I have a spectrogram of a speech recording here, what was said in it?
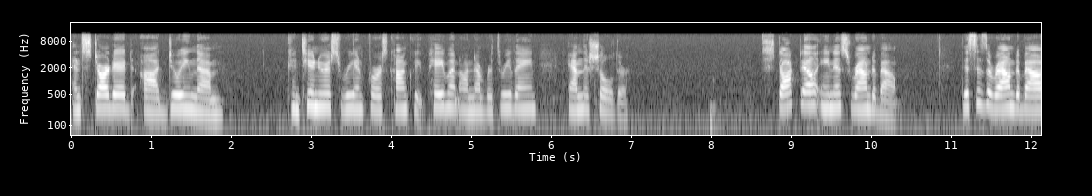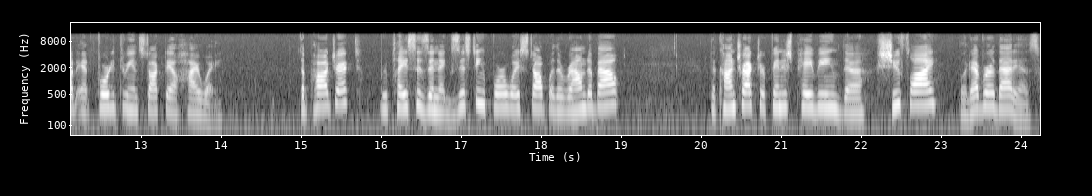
and started, uh, doing the continuous reinforced concrete pavement on number three lane and the shoulder. Stockdale Enos Roundabout. This is a roundabout at 43 and Stockdale Highway. The project replaces an existing four-way stop with a roundabout. The contractor finished paving the shoe fly, whatever that is,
